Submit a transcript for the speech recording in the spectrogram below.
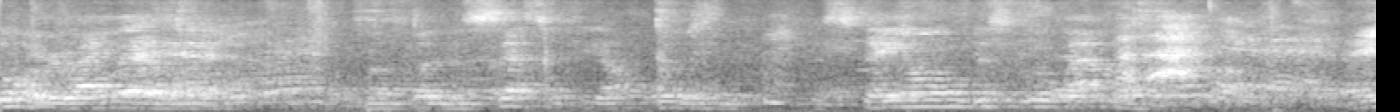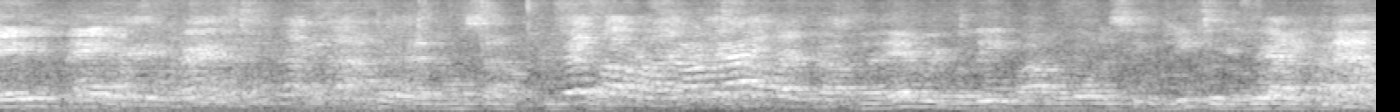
glory right now. But for necessity, I'm willing to stay on this little longer. Amen. I hope that don't sound too strong. But every believer, I want to see Jesus right now.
